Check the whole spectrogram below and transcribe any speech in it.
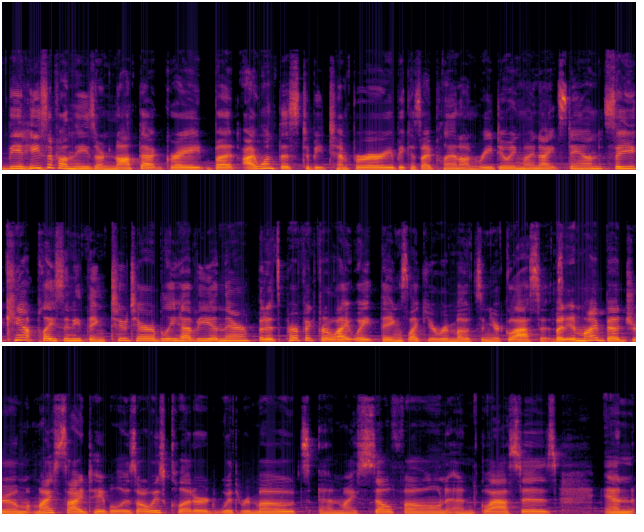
The adhesive on these are not that great, but I want this to be temporary because I plan on redoing my nightstand. So you can't place anything too terribly heavy in there, but it's perfect for lightweight things like your remotes and your glasses. But in my bedroom, my side table is always cluttered with remotes and my cell phone and glasses. And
